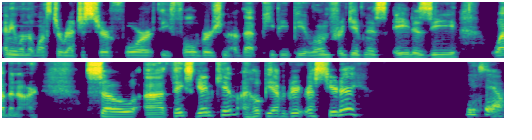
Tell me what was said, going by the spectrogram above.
anyone that wants to register for the full version of that PPP loan forgiveness A to Z webinar. So uh, thanks again, Kim. I hope you have a great rest of your day. You too.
